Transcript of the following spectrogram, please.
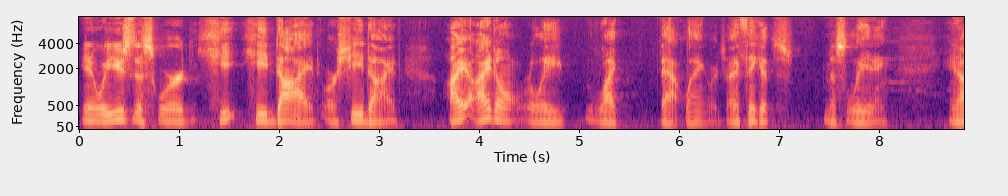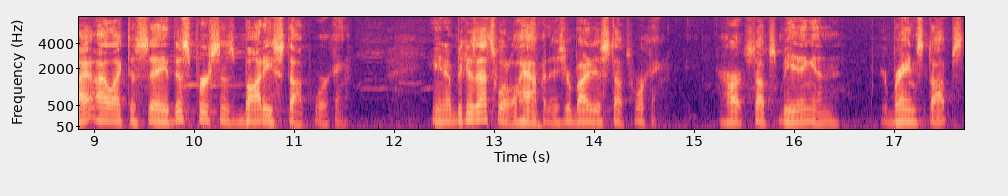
you know, we use this word, he, he died or she died. I, I don't really like that language. I think it's misleading. You know, I, I like to say this person's body stopped working. You know, because that's what will happen is your body just stops working. Your heart stops beating and your brain stops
